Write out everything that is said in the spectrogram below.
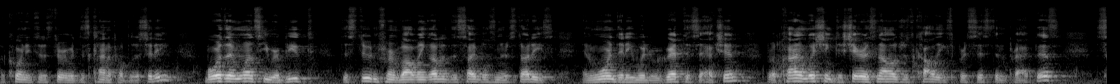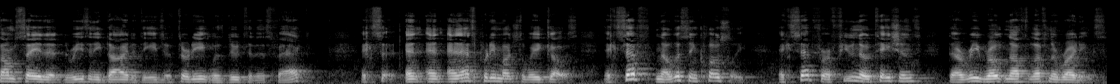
according to the story, with this kind of publicity. More than once, he rebuked the student for involving other disciples in their studies and warned that he would regret this action. Reb Chaim, wishing to share his knowledge with colleagues, persisted in practice. Some say that the reason he died at the age of 38 was due to this fact. Except, and, and, and that's pretty much the way it goes. Except, now listen closely, except for a few notations that wrote enough, left no writings.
